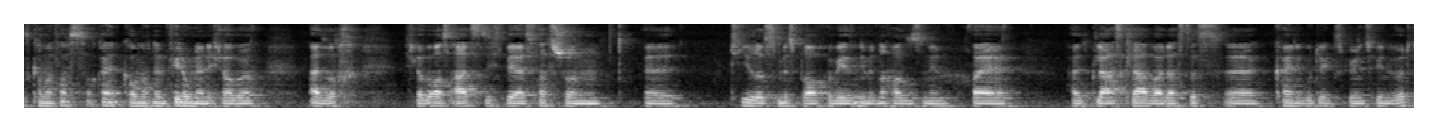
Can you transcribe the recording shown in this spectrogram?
das kann man fast auch kein, kaum noch eine Empfehlung nennen. Ich glaube, also ich glaube aus Arztsicht wäre es fast schon äh, Tieresmissbrauch gewesen, ihn mit nach Hause zu nehmen, weil halt glasklar war, dass das äh, keine gute Experience für ihn wird.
